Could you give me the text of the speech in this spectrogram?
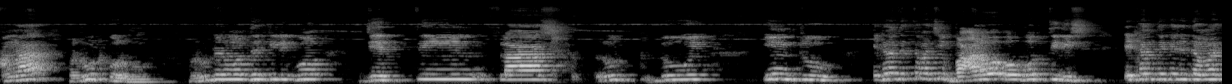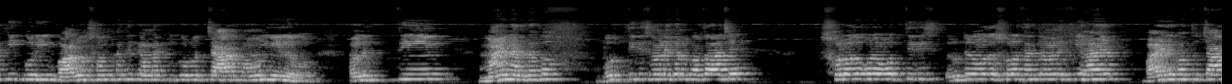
আমরা রুট করব। রুটের মধ্যে কি লিখব? যে তিন প্লাস রুট দুই ইন্টু এখানে দেখতে পাচ্ছি বারো ও বত্রিশ। এখান থেকে যদি আমরা কি করি? বারো সংখ্যা থেকে আমরা কি করব? চার কমন নিয়ে নেব। তাহলে তিন মাইনাস দেখো বত্রিশ মানে এখানে কত আছে? ষোলো দুগুণে বত্রিশ, রুটের মধ্যে ষোলো থাকলে মানে কি হয়? বাইরে কত চার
